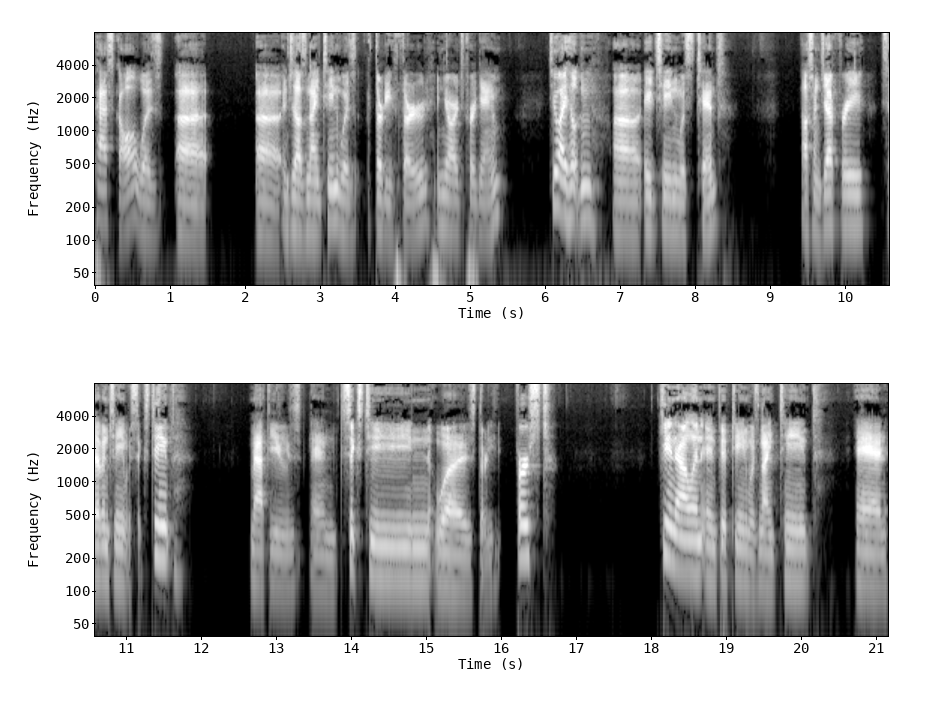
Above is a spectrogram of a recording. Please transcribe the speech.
Pascal was uh, uh in 2019 was 33rd in yards per game. T.Y. Hilton, uh, 18 was 10th. Alshon Jeffery, 17 was 16th. Matthews and 16 was 31st. Keenan Allen in 15 was 19th, and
